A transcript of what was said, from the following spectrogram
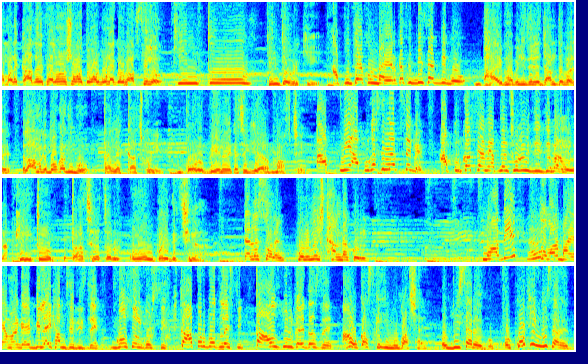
আমারে কাদায় ফেলানোর সময় তোমার বোন একবার ভাবছিল? কিন্তু কিন্তু আবার কি? আপু তো এখন ভাইয়ের কাছে বিচার দিব। ভাই ভাবি যদি এটা জানতে পারে তাহলে আমাকে বকা দিব। তাহলে এক কাজ করি বড় বিএনের কাছে গিয়া মাফ চাই। আপনি আপুর কাছে মাপ চাইবেন? আপুর কাছে আমি আপনার ছোট দিতে পারব না। কিন্তু তাছাড়া তোর কোনো উপায় দেখছি না। তাহলে চলেন পরিবেশ ঠান্ডা করি। ভাবি তোমার ভাই আমার গায়ে বিলাই খামচে দিছে গোসল করছি কাপড় বদলাইছি তাও চুলকাইতাছে। আও কাজকে হিমু বাসায় ওর বিচার হইব ওর কঠিন বিচার হইব।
